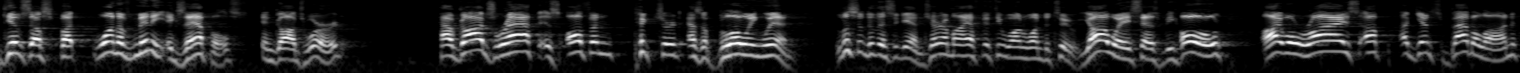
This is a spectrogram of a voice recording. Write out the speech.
gives us but one of many examples in God's Word how God's wrath is often pictured as a blowing wind. Listen to this again Jeremiah 51 1 to 2. Yahweh says, Behold, I will rise up against Babylon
